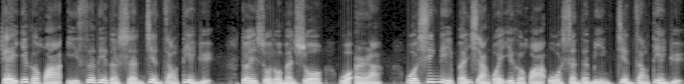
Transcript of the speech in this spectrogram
给耶和华以色列的神建造殿宇。对所罗门说：“我儿啊，我心里本想为耶和华我神的名建造殿宇。”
